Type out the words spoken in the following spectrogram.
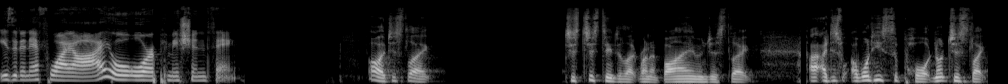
is it an FYI or, or a permission thing? Oh, just like, just, just need to like run it by him and just like, I, I just, I want his support, not just like,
